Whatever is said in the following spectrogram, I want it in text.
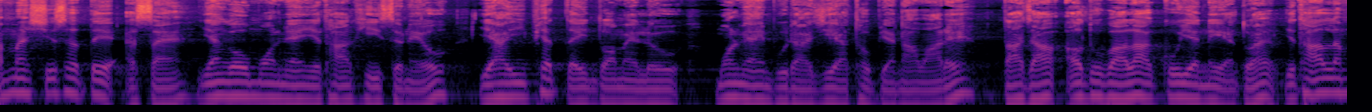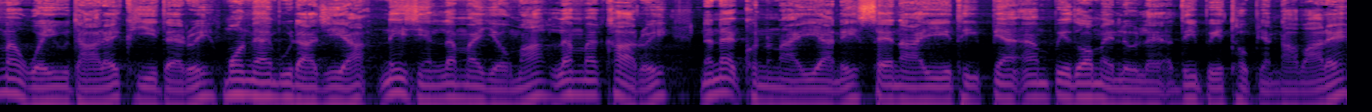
အမှတ်87အစံရန်ကုန်မော်လမြိုင်ယထာခီးစနေကိုယာယီဖြတ်သိမ်းသွားမယ်လို့မော်လမြိုင်ဘူတာကြီးကထုတ်ပြန်လာပါတယ်။ဒါကြောင့်အော်တိုဘာလ9ရက်နေ့အတွက်ယထာလက်မှတ်ဝယ်ယူထားတဲ့ခရီးသည်တွေမော်လမြိုင်ဘူတာကြီးကနေ့စဉ်လက်မှတ်ရုံမှာလက်မှတ်ခတွေနနက်9နာရီကနေ10နာရီအထိပြန်အံပေးသွားမယ်လို့လည်းအသိပေးထုတ်ပြန်လာပါတယ်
